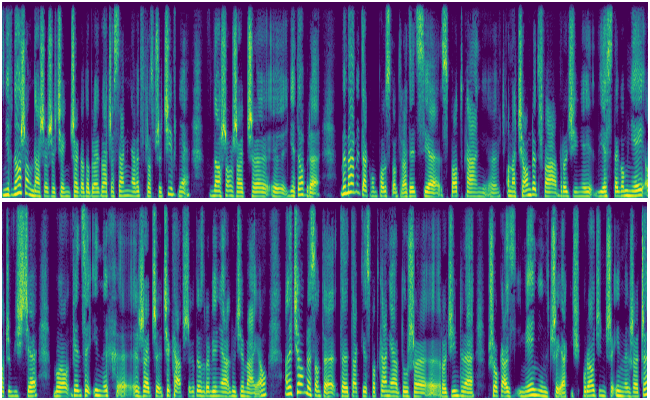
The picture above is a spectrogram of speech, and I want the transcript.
nie wnoszą w nasze życie niczego dobrego, a czasami nawet wprost przeciwnie, wnoszą rzeczy y, niedobre. My mamy taką polską tradycję spotkań. E, ona ciągle trwa w rodzinie. Jest tego mniej oczywiście, bo więcej innych e, rzeczy ciekawszych do zrobienia ludzie mają, ale ciągle są te, te takie spotkania duże, rodzinne przy okazji imienin, czy jakichś urodzin, czy innych rzeczy.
